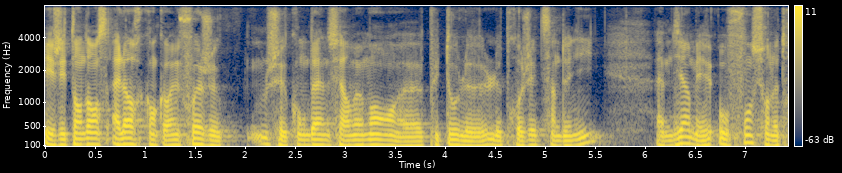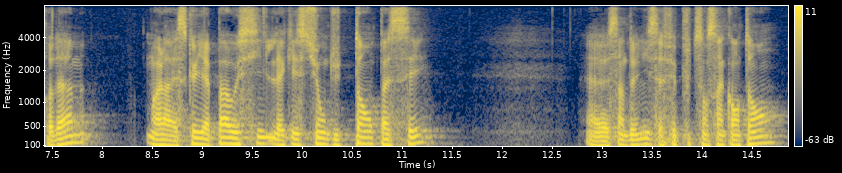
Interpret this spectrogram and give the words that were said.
Et j'ai tendance, alors qu'encore une fois, je, condamne fermement euh, plutôt le, projet de Saint-Denis, à me dire, mais au fond, sur Notre-Dame, voilà, est-ce qu'il n'y a pas aussi la question du temps passé? Euh, Saint-Denis, ça fait plus de 150 ans.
